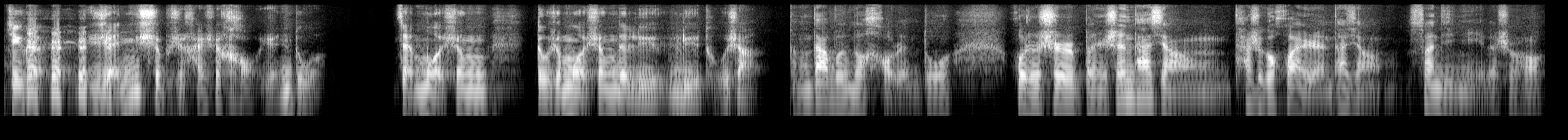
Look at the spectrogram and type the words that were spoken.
这个人是不是还是好人多？在陌生都是陌生的旅旅途上，可能大部分都好人多，或者是本身他想他是个坏人，他想算计你的时候，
